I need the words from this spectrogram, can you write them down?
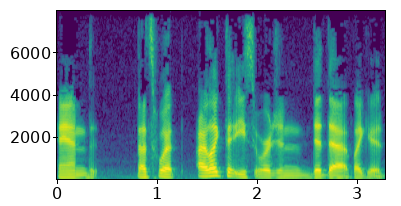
and that's what I like that Ys Origin did. That like it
